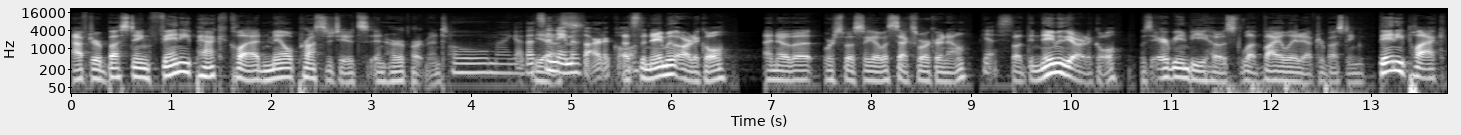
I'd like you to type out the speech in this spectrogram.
after busting fanny pack clad male prostitutes in her apartment. Oh my god, that's the name of the article. That's the name of the article. I know that we're supposed to go with sex worker now, yes. but the name of the article was Airbnb host left violated after busting fanny pack,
